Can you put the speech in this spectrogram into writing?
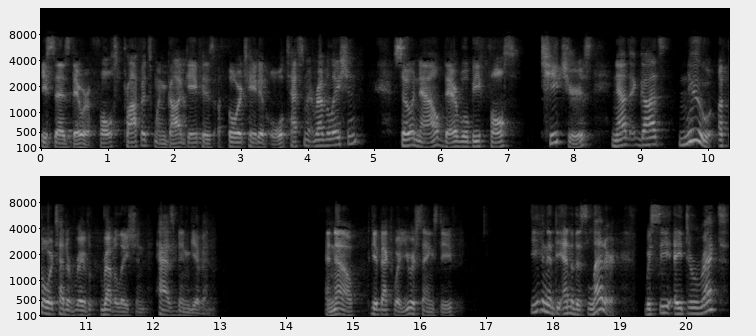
He says there were false prophets when God gave his authoritative Old Testament revelation. So now there will be false teachers now that God's new authoritative revelation has been given. And now, to get back to what you were saying, Steve, even at the end of this letter, we see a direct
